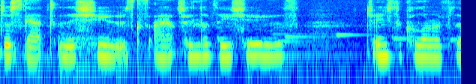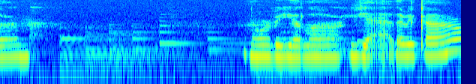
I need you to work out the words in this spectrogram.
just get the shoes because I actually love these shoes. Change the colour of them. More of a yellow. Yeah, there we go.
